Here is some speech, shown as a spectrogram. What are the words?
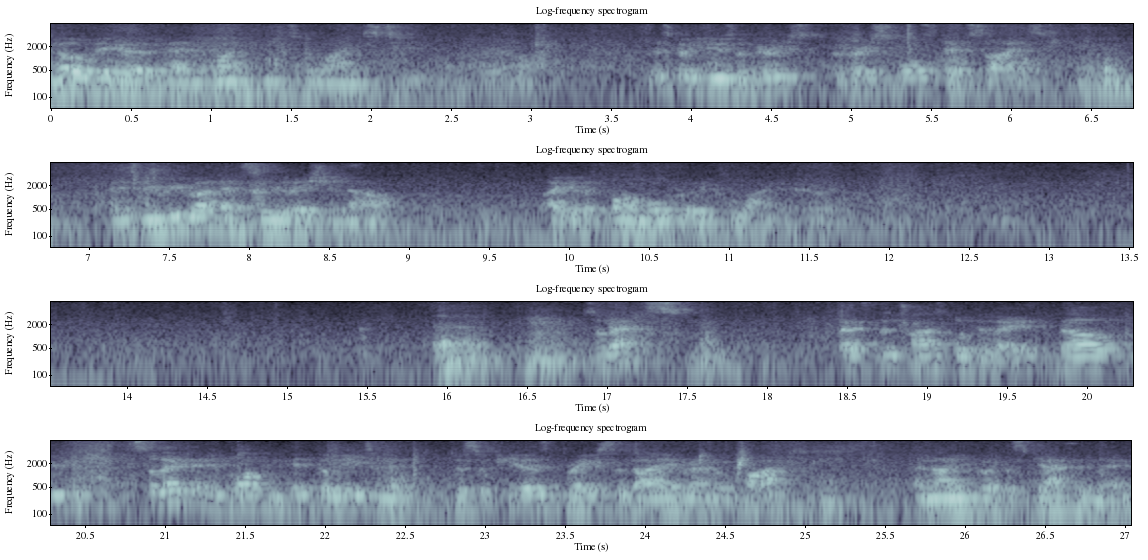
no bigger than 1 e to the minus 2, for example. So let's go use a very, a very small step size. And if we rerun that simulation now, I get a far more vertical line occurring. So that's, that's the transport delay. Now, you can select any block and hit delete and it disappears, breaks the diagram apart, and now you've got this gap in there.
